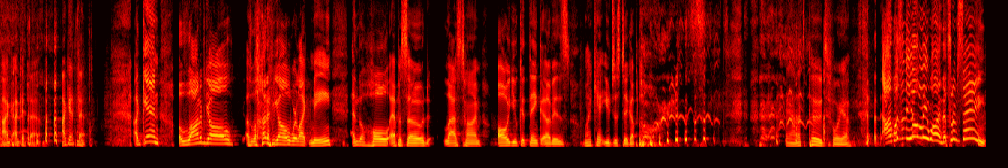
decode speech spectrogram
I, I get that. I get that. Again, a lot of y'all, a lot of y'all were like me, and the whole episode last time, all you could think of is, why can't you just dig up the horse? Yeah, that's poods for you. I wasn't the only one. That's what I'm saying.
